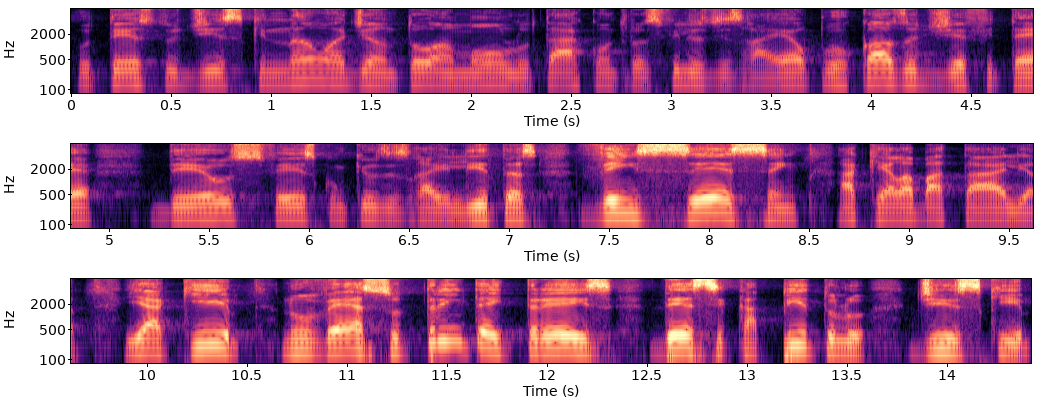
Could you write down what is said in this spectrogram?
o texto diz que não adiantou Amon lutar contra os filhos de Israel, por causa de Jefité, Deus fez com que os israelitas vencessem aquela batalha. E aqui, no verso 33 desse capítulo, diz que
